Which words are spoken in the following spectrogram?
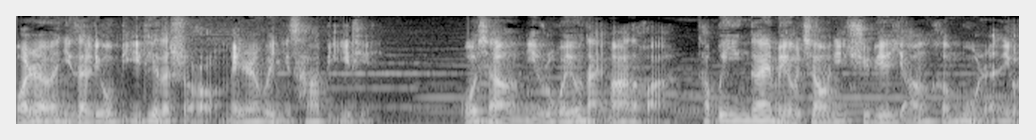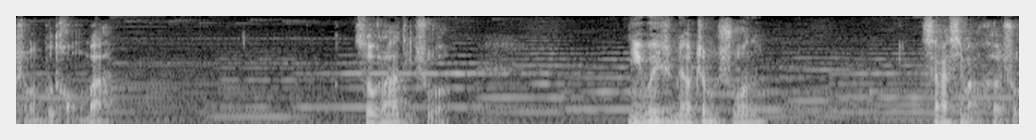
我认为你在流鼻涕的时候没人为你擦鼻涕。我想你如果有奶妈的话，她不应该没有教你区别羊和牧人有什么不同吧？苏格拉底说：“你为什么要这么说呢？”塞拉西马克说：“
